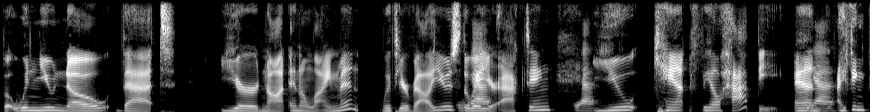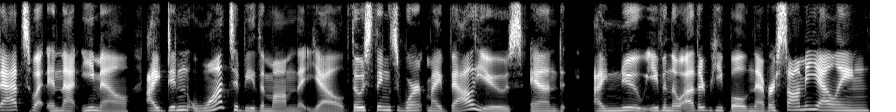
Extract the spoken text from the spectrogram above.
but when you know that you're not in alignment with your values, the yes. way you're acting, yes. you can't feel happy. And yes. I think that's what in that email, I didn't want to be the mom that yelled. Those things weren't my values. And I knew, even though other people never saw me yelling,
